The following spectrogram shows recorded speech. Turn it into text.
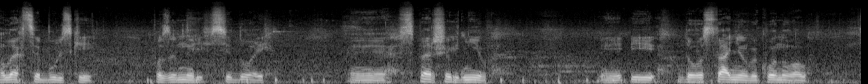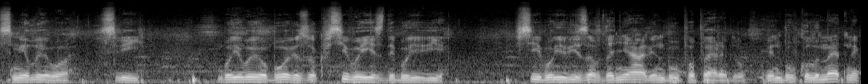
Олег Цибульський, позивний Сідой, е, з перших днів і- і до останнього виконував сміливо свій бойовий обов'язок, всі виїзди бойові, всі бойові завдання він був попереду. Він був кулеметник,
